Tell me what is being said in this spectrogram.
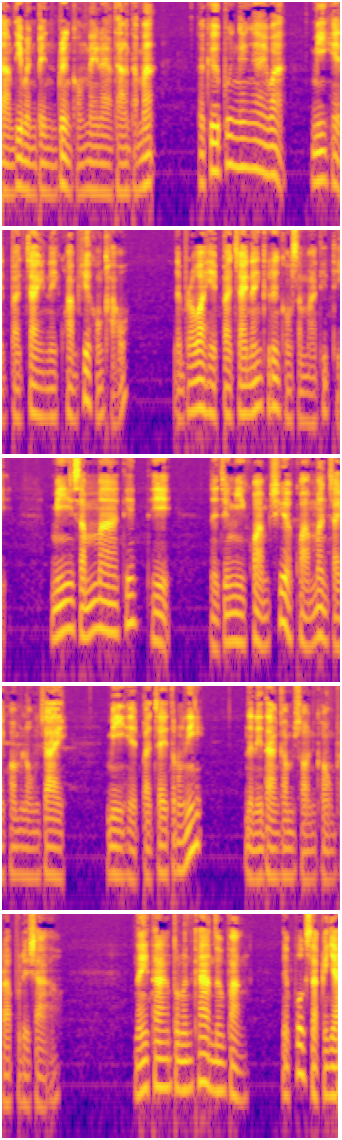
ตามที่มันเป็นเรื่องของในแนวทางธรรมะแต่คือพูดง่าย ๆ ว่ามีเหตุปัจจัยในความเชื่อของเขาแต่เพราะว่าเหตุปัจจัยนั้นคือเรื่องของสัมมาทิฏฐิ มีสัมมาทิฏฐิเนี่ยจึงมีความเชื่อความมั่นใจความลงใจ มีเหตุปัจจัยตรงนี้ในทางคำสอนของพระพุทธเจ้า ในทางตรงนั้นข้ามเดิมฟังเนี่ยพวกสักยะ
